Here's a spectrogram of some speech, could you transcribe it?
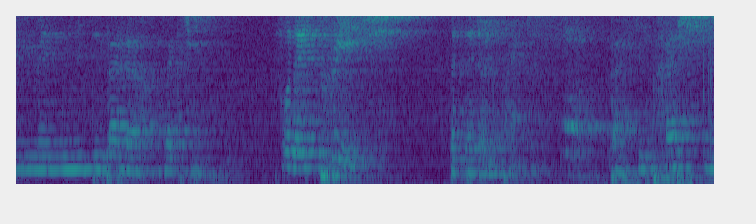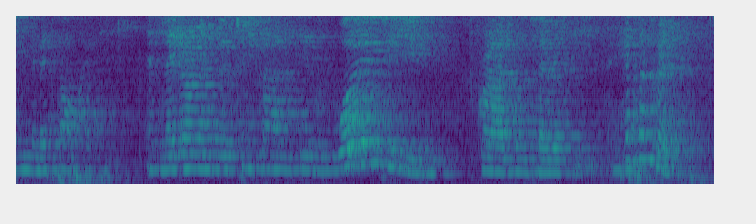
mais n'imitez pas leurs actions For they preach, but they don't practice. parce qu'ils prêchent mais ils ne mettent pas en pratique. And later on in verse 25, he says, Woe to you, scribes and Pharisees, hypocrites!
